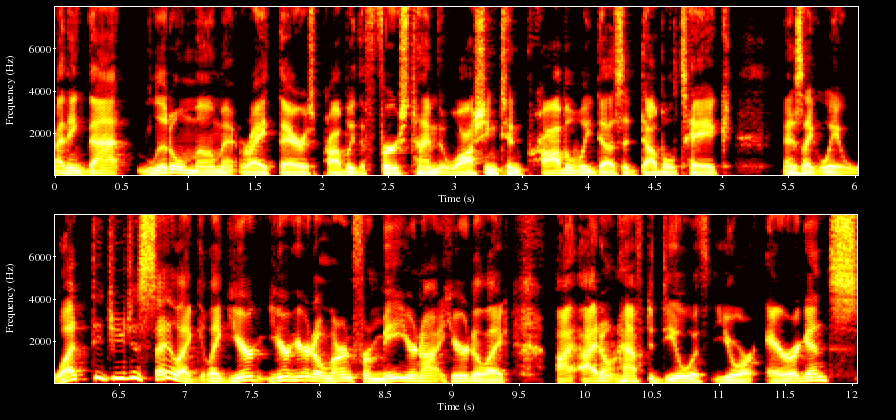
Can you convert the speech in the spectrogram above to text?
I think that little moment right there is probably the first time that Washington probably does a double take and it's like, wait, what did you just say? Like, like you're you're here to learn from me. You're not here to like, I, I don't have to deal with your arrogance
